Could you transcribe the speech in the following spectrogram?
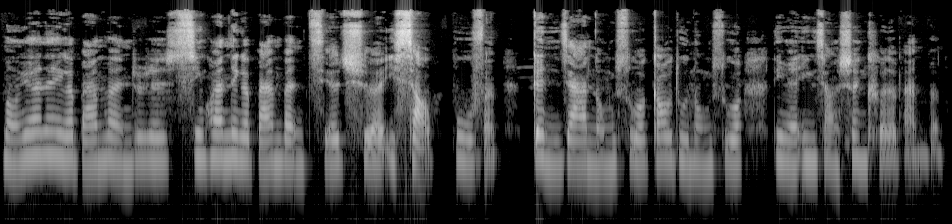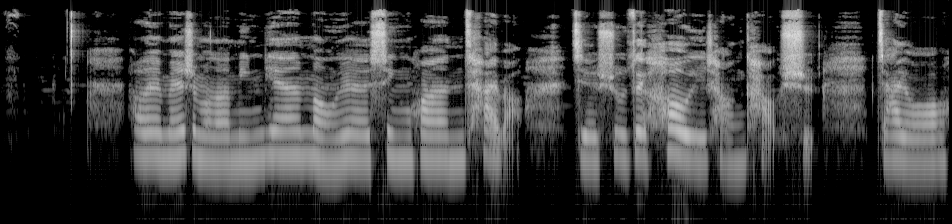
蒙月那个版本就是新欢那个版本截取了一小部分，更加浓缩、高度浓缩、令人印象深刻的版本。好了，也没什么了，明天蒙月新欢菜宝结束最后一场考试。加油哦！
